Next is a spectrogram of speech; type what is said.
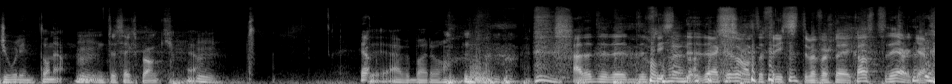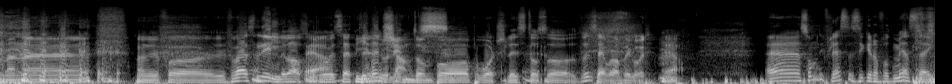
Joe Linton, ja. mm, til seks blank. ja. Mm. Ja. Det er vel bare å Nei, det, det, det, det, frister, det er ikke sånn at det frister ved første øyekast. Det gjør det ikke. Men, uh, men vi, får, vi får være snille, da. Så Ja, får vi sette gi det en Jo Linton på, på watchlist, og så får vi se hvordan det går. Ja. Eh, som de fleste sikkert har fått med seg,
